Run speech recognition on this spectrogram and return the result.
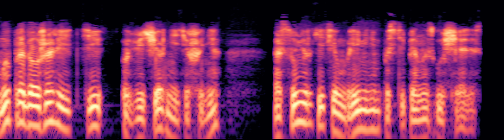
Мы продолжали идти в вечерней тишине, а сумерки тем временем постепенно сгущались.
